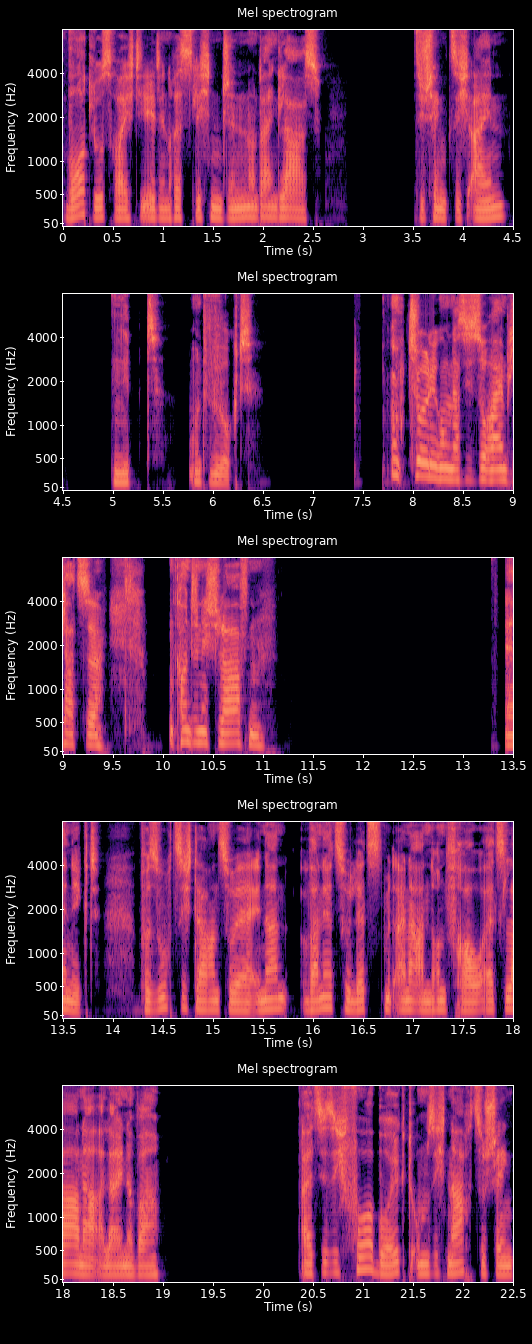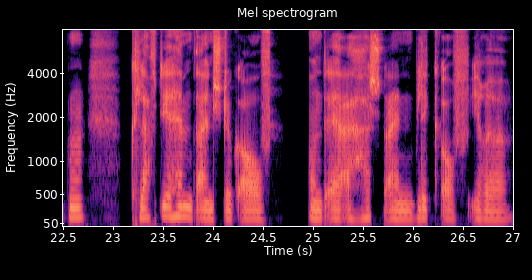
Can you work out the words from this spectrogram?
Wortlos reicht ihr den restlichen Gin und ein Glas. Sie schenkt sich ein, nippt und würgt. Entschuldigung, dass ich so reinplatze. Konnte nicht schlafen. Er nickt, versucht sich daran zu erinnern, wann er zuletzt mit einer anderen Frau als Lana alleine war. Als sie sich vorbeugt, um sich nachzuschenken, klafft ihr Hemd ein Stück auf und er erhascht einen Blick auf ihre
